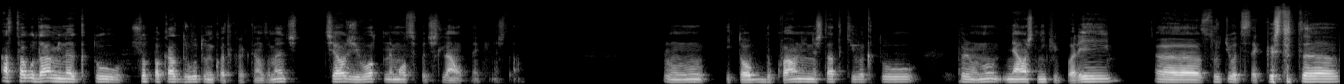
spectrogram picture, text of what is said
аз това го давам и на като, защото пък аз другото ми, което е характерно за мен, че цял живот не мога да се впечатлявам от някакви неща. Примерно, И то буквални неща, такива като, примерно, нямаш никакви пари, а, срутила ти се къщата,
